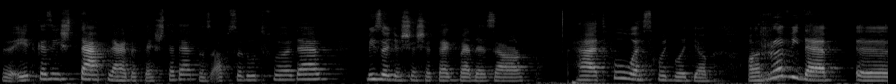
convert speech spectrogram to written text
étkezés, tápláld a testedet az abszolút földdel, bizonyos esetekben ez a, hát hú, ezt hogy mondjam, a rövidebb ö,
